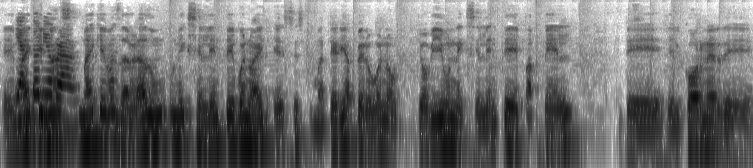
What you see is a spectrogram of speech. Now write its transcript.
Eh, Mike, Evans, Mike, Evans, la verdad, un, excelente, bueno, ahí, esa es tu materia, pero bueno, yo vi un excelente papel de, del corner de,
